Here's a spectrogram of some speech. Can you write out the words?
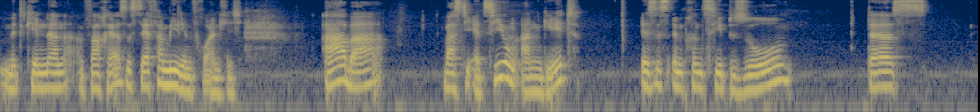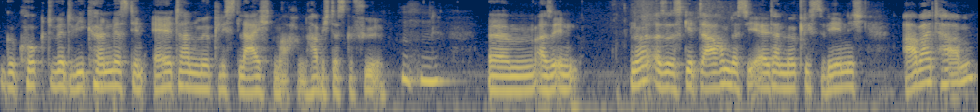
mit Kindern. Einfach, ja, es ist sehr familienfreundlich. Aber was die Erziehung angeht, ist es im Prinzip so, dass geguckt wird, wie können wir es den Eltern möglichst leicht machen, habe ich das Gefühl. Mhm. Ähm, also in, ne, also es geht darum, dass die Eltern möglichst wenig Arbeit haben.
